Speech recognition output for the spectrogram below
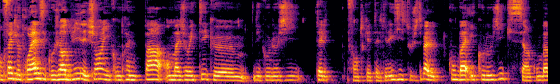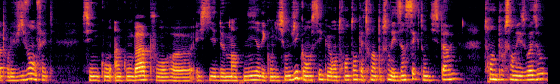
En fait, le problème, c'est qu'aujourd'hui, les gens, ils comprennent pas en majorité que euh, l'écologie telle, enfin, en tout cas, telle qu'elle existe, ou je sais pas, le combat écologique, c'est un combat pour le vivant, en fait c'est un combat pour euh, essayer de maintenir des conditions de vie quand on sait qu'en 30 ans, 80% des insectes ont disparu, 30% des oiseaux,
